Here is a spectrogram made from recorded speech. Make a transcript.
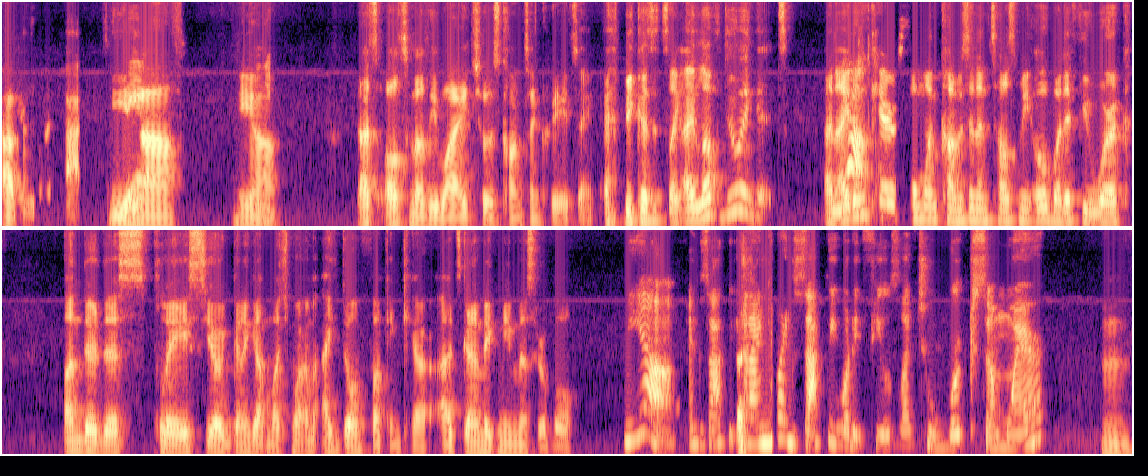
having that. yeah yeah. That's ultimately why i chose content creating because it's like i love doing it. And i don't care if someone comes in and tells me oh but if you work under this place you're gonna get much more. I don't fucking care. It's gonna make me miserable. Yeah exactly. And i know exactly what it feels like to work somewhere Mm,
